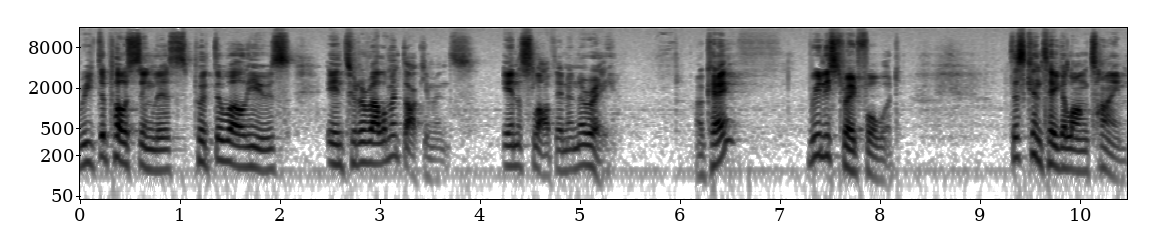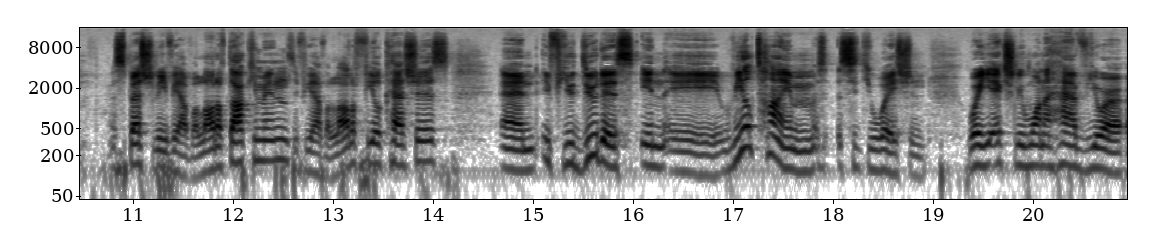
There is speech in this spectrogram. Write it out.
read the posting list, put the values into the relevant documents in a slot in an array. Okay? Really straightforward. This can take a long time, especially if you have a lot of documents, if you have a lot of field caches, and if you do this in a real-time situation where you actually want to have your,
